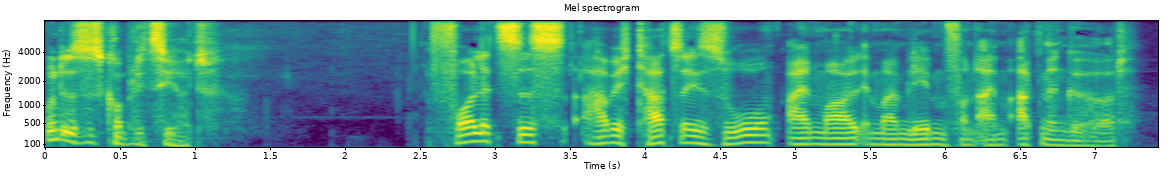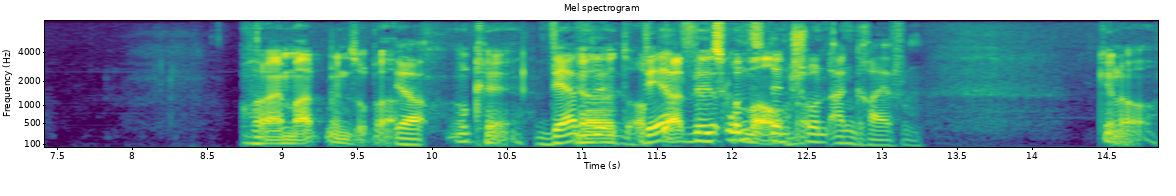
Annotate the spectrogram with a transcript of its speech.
Und es ist kompliziert. Vorletztes habe ich tatsächlich so einmal in meinem Leben von einem Admin gehört. Von einem Admin sogar? Ja. Okay. Wer ja, will, wer will uns denn schon angreifen? Genau.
